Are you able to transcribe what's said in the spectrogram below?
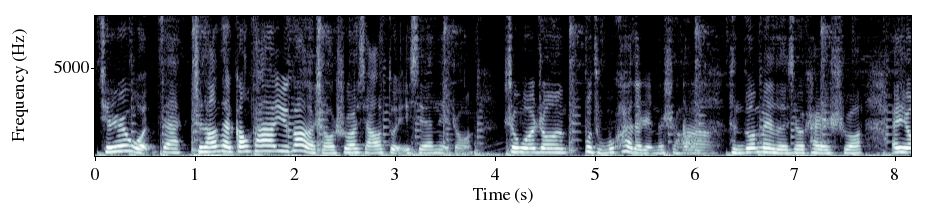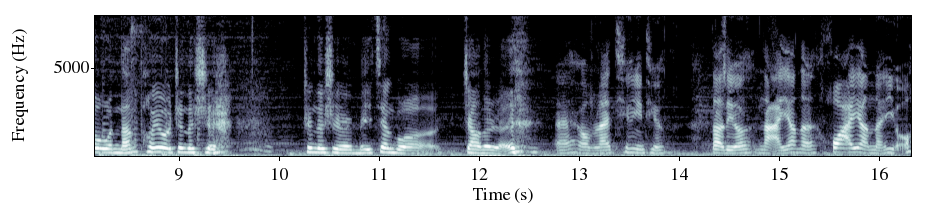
其实我在池塘在刚发预告的时候说想要怼一些那种生活中不吐不快的人的时候，很多妹子就开始说：“哎呦，我男朋友真的是，真的是没见过这样的人。”哎，我们来听一听，到底有哪样的花样男友？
